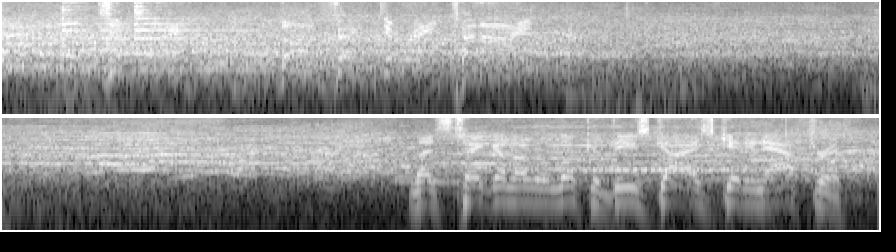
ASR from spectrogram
That'll do it. The victory tonight. Let's take another look at these guys getting after it.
